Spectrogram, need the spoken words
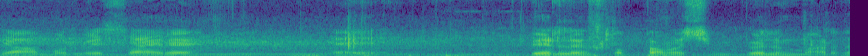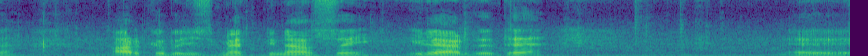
yağmur vesaire e, verilerin toplaması için bir bölüm vardı. Arkada hizmet binası, ileride de e,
